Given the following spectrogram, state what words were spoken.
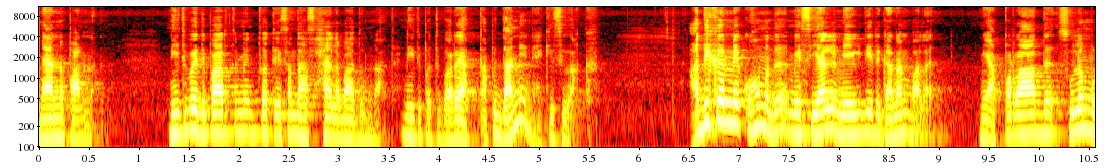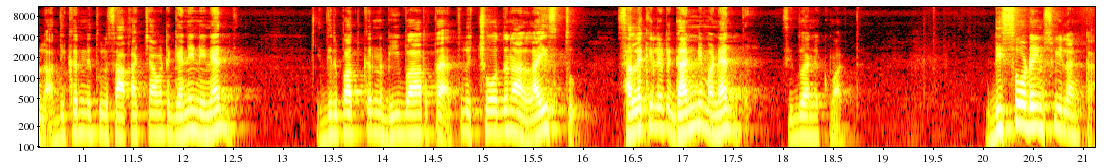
මෑන්න පන්න නීතිපති දෙපාර්තමේන්තුවත් ඒ සඳහා සහාය ලබා දුන්නාද? නීතිපතිවරයාත් අපි දන්නේ නැහැ කිසිවක්. අධිකරණය කොහොමද මේ සියල්ල මේ විදිහට ගණන් බලන්නේ? මේ අපරාධ සුලමුල අධිකරණය තුල සාකච්ඡාවට ගැනෙන්නේ නැද්ද? ඉදිරිපත් කරන බී වාර්තා ඇතුළේ චෝදනා ලයිස්තු සැලකිලට ගන්නෙම නැද්ද? සිදුවන්නේ කුමක්ද? disorder in Sri Lanka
